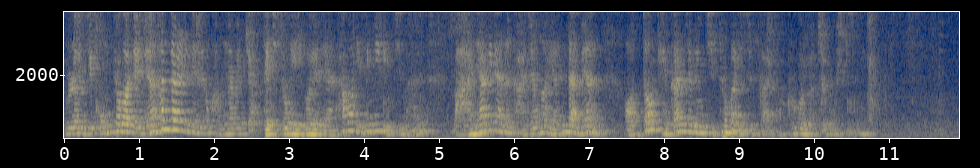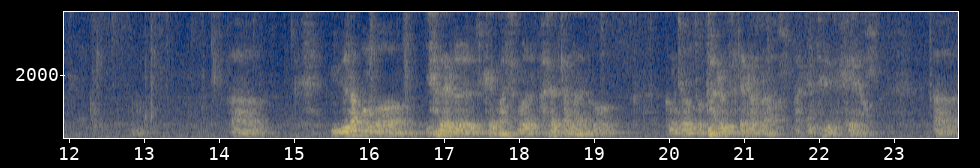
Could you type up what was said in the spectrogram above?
물론 이제 공표가 되면 한 달 이내로 강남에 쫙 대치동에 이거에 대한 학원이 생기겠지만 만약이라는 가정하에 한다면 어떤 객관적인 지표가 있을까요? 그걸 여쭤보고 싶습니다. 어, 유나범버 사례를 이렇게 말씀을 하셨잖아요. 그럼 저는 또 다른 사례를 하나 말씀드릴게요. 어,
